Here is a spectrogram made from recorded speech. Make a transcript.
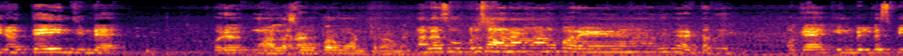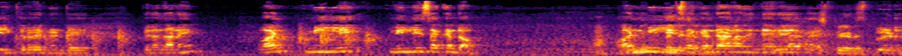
ഇരുപത്തിയേഴ് ഇഞ്ചിന്റെ ഒരു നല്ല സൂപ്പർ മോണിറ്റർ ആണ്. നല്ല സൂപ്പർ സാധനമാണെന്നാണ് പറയണത് കേട്ടത്. ഓക്കെ ഇൻബിൽഡ് സ്പീക്കർ വരുന്നുണ്ട്. പിന്നെ എന്താണ് വൺ മില്ലി മില്ലി സെക്കൻഡോ വൺ മില്ലി സെക്കൻഡ് ആണ് അതിന്റെ ഒരു സ്പീഡ് സ്പീഡ്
